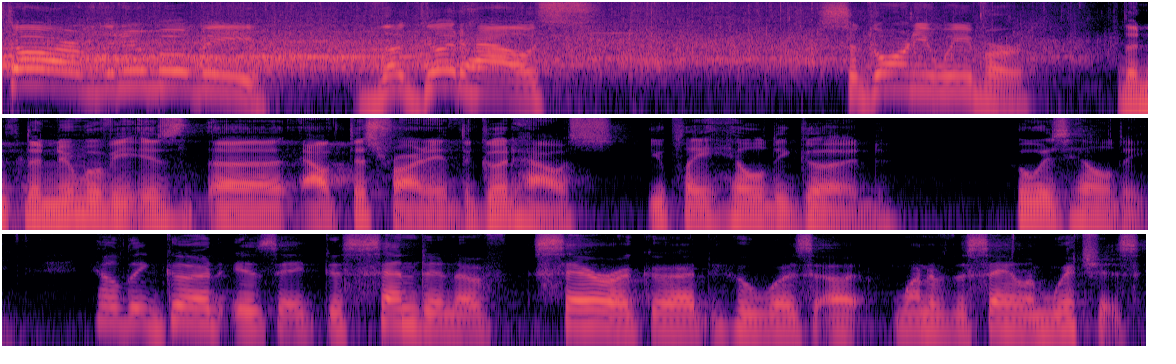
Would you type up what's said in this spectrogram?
Star of the new movie, The Good House, Sigourney Weaver. The, the new movie is uh, out this Friday, The Good House. You play Hildy Good. Who is Hildy? Hildy Good is a descendant of Sarah Good, who was uh, one of the Salem witches.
